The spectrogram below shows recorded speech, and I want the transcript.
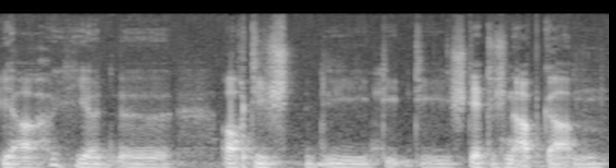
ja, hier äh, auch die, die, die, die, städtischen Abgaben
